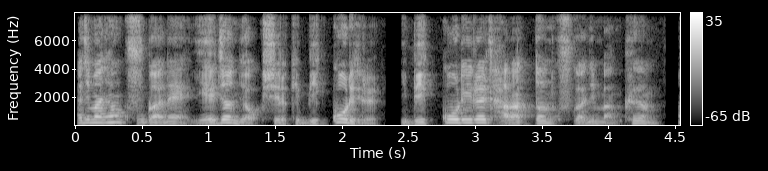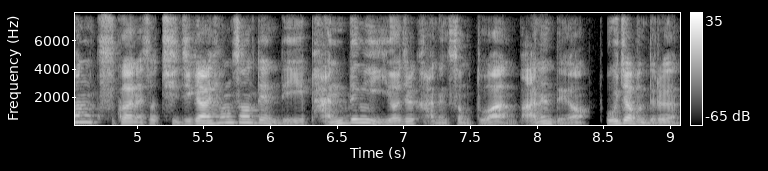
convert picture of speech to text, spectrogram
하지만 현 구간에 예전 역시 이렇게 밑꼬리를 이 밑꼬리를 달았던 구간인 만큼 현 구간에서 지지가 형성된 뒤 반등이 이어질 가능성 또한 많은데요. 보유자분들은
